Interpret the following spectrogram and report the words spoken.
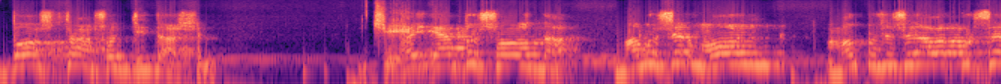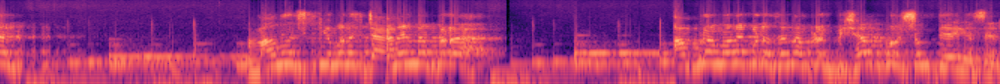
দশটা আসন জিতে আসেন। ভাই এত সহজ না। মানুষের মন মানুষের সঙ্গে আলাপ করছেন। মানুষ কি বলে জানেন আপনারা? আপনারা মনে আপনার বিশাল শক্তি হয়ে গেছেন।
